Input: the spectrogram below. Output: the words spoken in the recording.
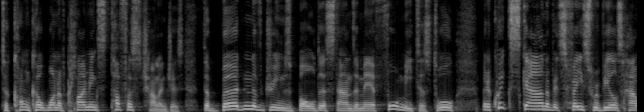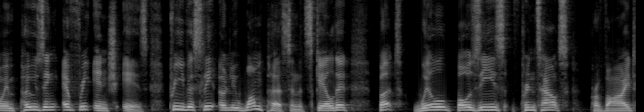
to conquer one of climbing's toughest challenges. The Burden of Dreams boulder stands a mere four metres tall, but a quick scan of its face reveals how imposing every inch is. Previously, only one person had scaled it, but Will Bosi's printouts provide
